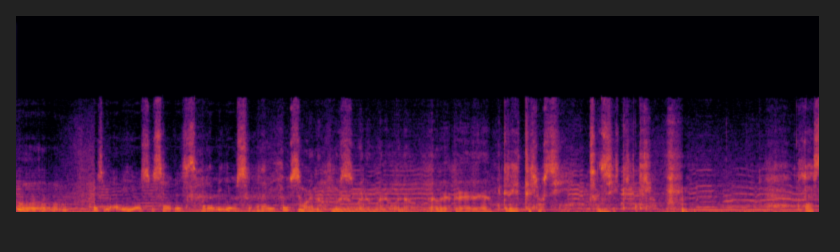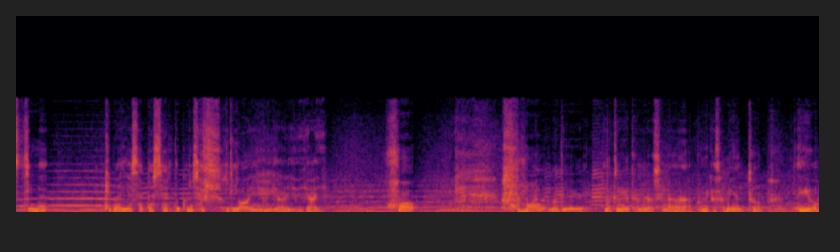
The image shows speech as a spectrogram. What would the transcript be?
Mm, es maravilloso, ¿sabes? Maravilloso, maravilloso. Bueno, bueno, bueno, bueno, bueno. Me voy a creer, ¿eh? Créetelo, sí. ¿Sí? créetelo. Lástima que vayas a casarte con Cecilia. Ay, ay, ay, ay, ay. Jo. Bueno, no tiene, que, no tiene que terminarse nada por mi casamiento. Digo,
